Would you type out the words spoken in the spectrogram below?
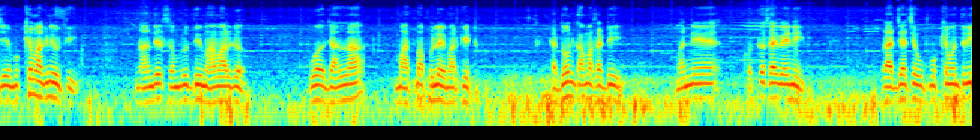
जे मुख्य मागणी होती नांदेड समृद्धी महामार्ग व जालना महात्मा फुले मार्केट ह्या दोन कामासाठी मान्य खोतकर साहेब यांनी राज्याचे उपमुख्यमंत्री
